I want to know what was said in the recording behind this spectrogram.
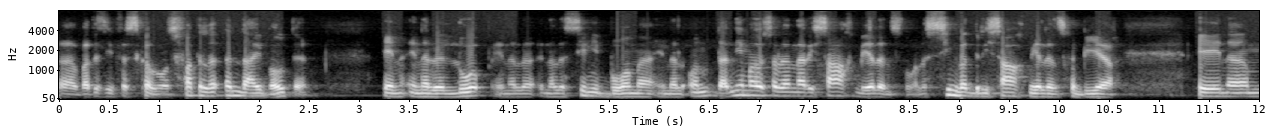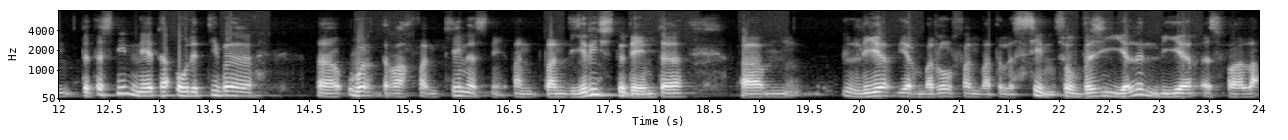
Uh wat is die verskil? Ons vat hulle in daai woud in en en hulle loop en hulle en hulle sien die bome en hulle on, dan neem ons hulle na die saagmeulens toe. Hulle sien wat by die saagmeulens gebeur. En ehm um, dit is nie net 'n auditiewe uh oordrag van kennis nie, want want hierdie studente ehm um, leer deur middel van wat hulle sien. So visuele leer is vir hulle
